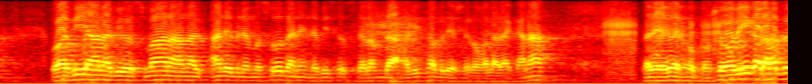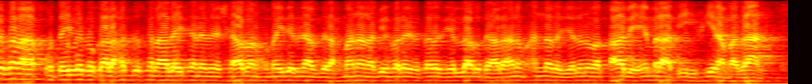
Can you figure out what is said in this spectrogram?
وفي عن ابي عثمان عن عن ابن مسعود عن النبي صلى الله عليه وسلم دا حديث ابو شروع غلا كنا طريقه حكم شو ابي قال حدثنا قتيبة قال حدثنا ليس عن ابن شهاب عن حميد بن عبد الرحمن عن ابي هريره رضي الله تعالى عنه ان رجلا وقع بامراته في رمضان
